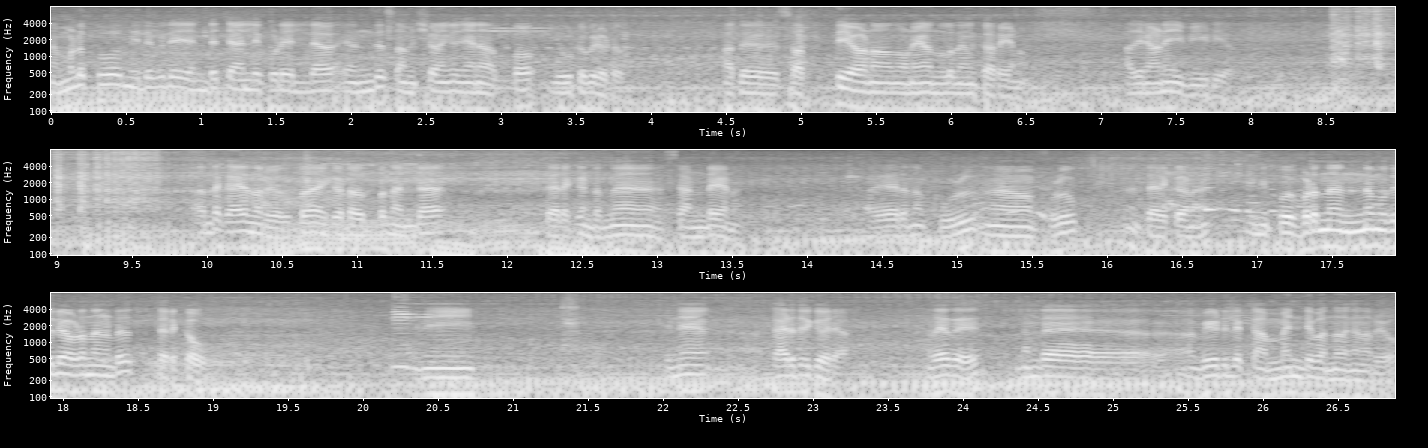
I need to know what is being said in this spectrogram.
നമ്മളിപ്പോൾ നിലവിൽ എന്റെ ചാനലിൽ കൂടെ എല്ലാ എന്ത് സംശയമാണെങ്കിലും ഞാൻ അപ്പോൾ യൂട്യൂബിലിടും അത് സത്യമാണോ നുണയാണെന്നുള്ളത് നിങ്ങൾക്ക് അറിയണം. അതിനാണ് ഈ വീഡിയോ. അതിന്റെ കാര്യം എന്നറിയോ? ഇപ്പോൾ കേട്ടോ ഇപ്പോൾ നല്ല തിരക്കുണ്ടെന്ന് സൺഡേ ആണ്. അത് കാരണം ഫുൾ ഫുൾ തിരക്കാണ്. ഇനിയിപ്പോൾ ഇവിടെ നിന്ന് ഇന്ന് മുതൽ അവിടെ നിന്ന് അങ്ങോട്ട് തിരക്കാവും. ഇനി പിന്നെ കാര്യത്തിലേക്ക് വരാം. അതായത് നമ്മുടെ വീട്ടിലെ കമന്റ് വന്നത് എങ്ങനെ അറിയോ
